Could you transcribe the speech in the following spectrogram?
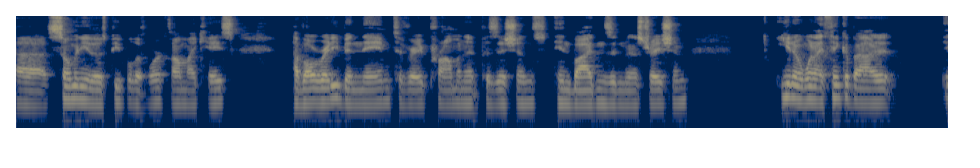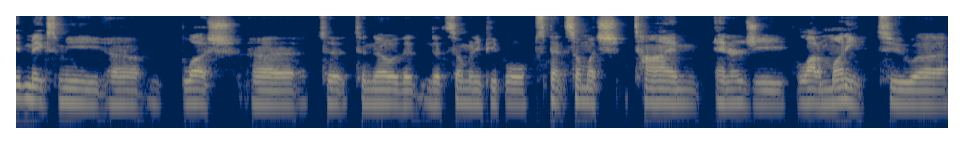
uh, so many of those people that worked on my case have already been named to very prominent positions in Biden's administration. You know, when I think about it, it makes me uh, blush uh, to to know that that so many people spent so much time, energy, a lot of money to uh,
